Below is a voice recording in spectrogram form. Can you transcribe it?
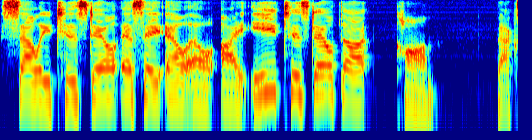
Sallie Tisdale, S A L L I E, Tisdale.com. Back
